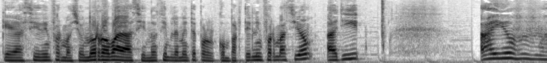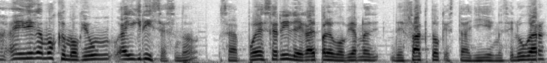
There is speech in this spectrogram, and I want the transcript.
que ha sido información no robada, sino simplemente por compartir la información, allí hay, un, hay digamos, como que un, hay grises, ¿no? O sea, puede ser ilegal para el gobierno de facto que está allí en ese lugar,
